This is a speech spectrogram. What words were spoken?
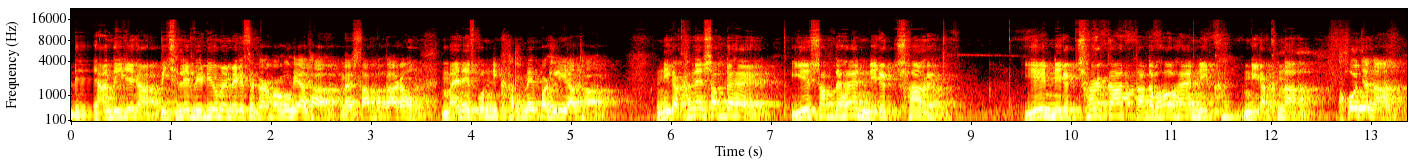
ध्यान दीजिएगा, पिछले वीडियो में मेरे से गड़बड़ हो गया था। मैं साफ़ बता रहा हूँ, मैंने इसको निखरने पढ़ लिया था। निरखने शब्द है। ये शब्द है निरीक्षण। ये निरीक्षण का तद्भव है निरखना, खोजना।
